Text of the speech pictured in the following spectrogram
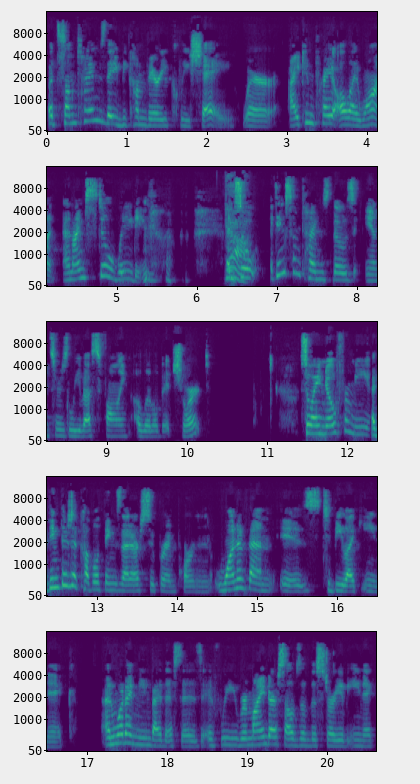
But sometimes they become very cliche where I can pray all I want and I'm still waiting. and yeah. so I think sometimes those answers leave us falling a little bit short. So I know for me, I think there's a couple things that are super important. One of them is to be like Enoch. And what I mean by this is if we remind ourselves of the story of Enoch,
